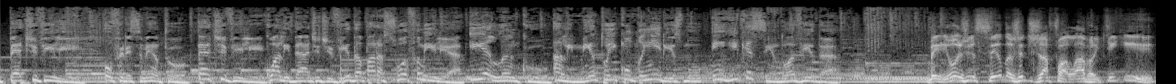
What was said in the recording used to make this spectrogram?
Petville. Oferecimento Petville. Qualidade de vida para sua família. E Elanco. Alimento e companheirismo enriquecendo a vida. Bem, hoje cedo a gente já falava aqui que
